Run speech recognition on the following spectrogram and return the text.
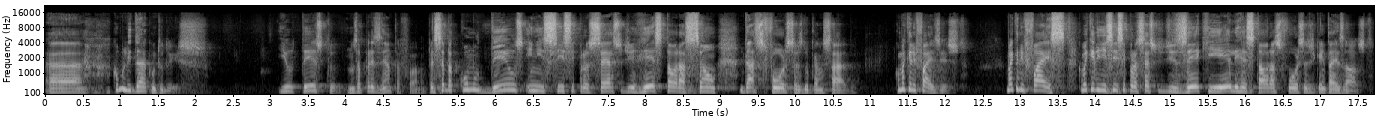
Ah, como lidar com tudo isso? E o texto nos apresenta a forma. Perceba como Deus inicia esse processo de restauração das forças do cansado. Como é que ele faz isso? Como é que ele faz? Como é que ele inicia esse processo de dizer que ele restaura as forças de quem está exausto?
